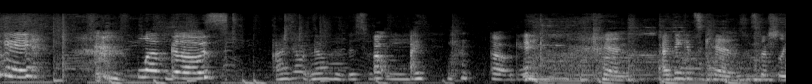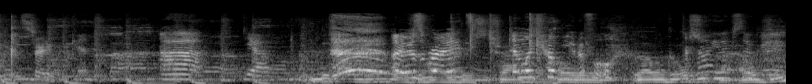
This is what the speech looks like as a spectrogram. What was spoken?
Okay. Love goes. I don't know who this would oh, be. I. Oh, okay. Ken. I think it's Ken, especially because it's starting with Ken. Ah, yeah. I was right. has this track And look how beautiful. No, you look so good.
